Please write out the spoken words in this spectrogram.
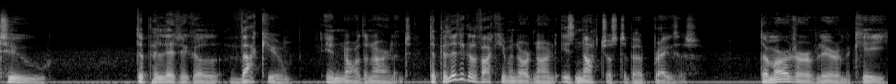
to the political vacuum in Northern Ireland. The political vacuum in Northern Ireland is not just about Brexit. The murder of Lyra McKee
